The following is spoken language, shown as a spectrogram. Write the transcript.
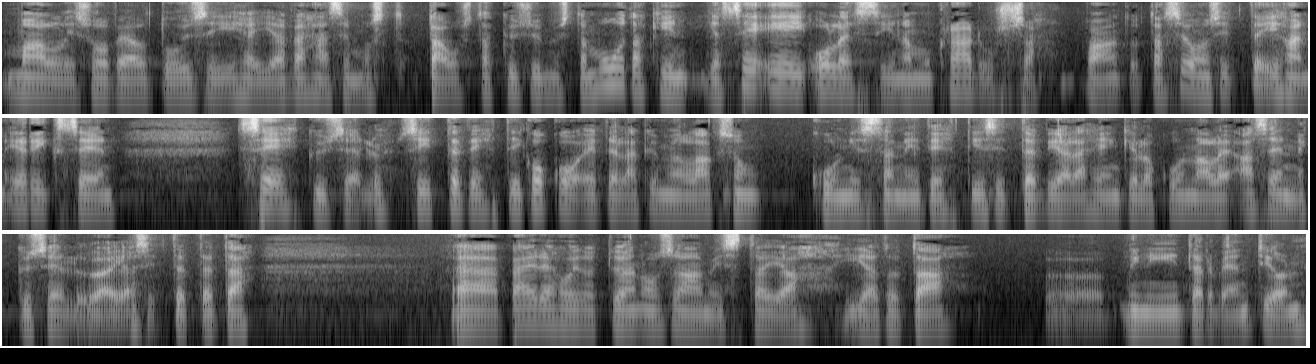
malli soveltui siihen ja vähän semmoista taustakysymystä muutakin. Ja se ei ole siinä mun gradussa, vaan tota, se on sitten ihan erikseen se kysely. Sitten tehtiin koko Etelä-Kymenlaakson kunnissa, niin tehtiin sitten vielä henkilökunnalle asennekyselyä ja sitten tätä päihdehoitotyön osaamista ja, ja tota, mini-intervention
